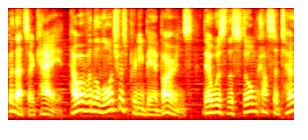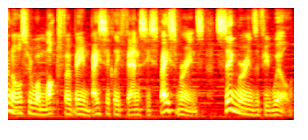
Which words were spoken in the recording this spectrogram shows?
but that's okay. However, the launch was pretty bare bones. There was the Stormcast Eternals who were mocked for being basically fantasy space marines, Sigmarines if you will.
